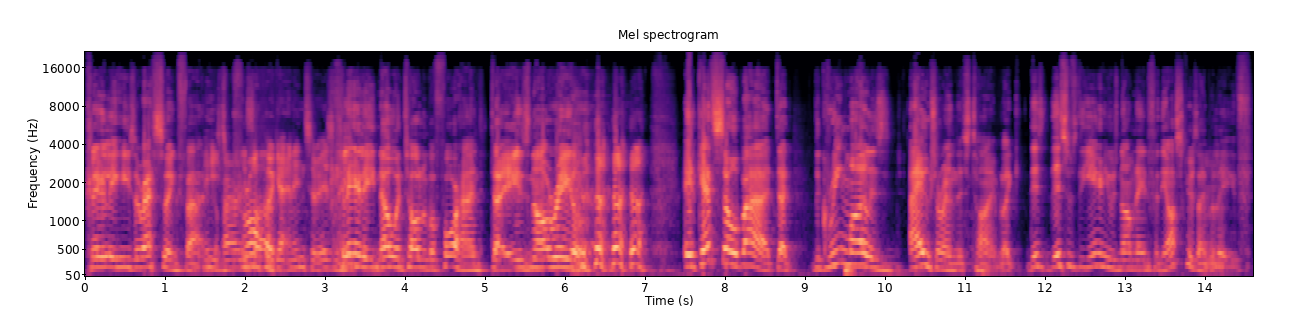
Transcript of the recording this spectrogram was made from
Clearly, he's a wrestling fan. he's Apparently proper so. getting into it, isn't he? Clearly, no one told him beforehand that it is not real. it gets so bad that the Green Mile is out around this time. Like this, this was the year he was nominated for the Oscars, I believe.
